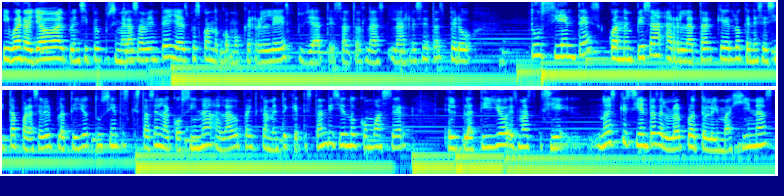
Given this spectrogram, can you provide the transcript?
Y bueno, yo al principio pues si me las aventé, ya después cuando como que relees pues ya te saltas las, las recetas, pero tú sientes, cuando empieza a relatar qué es lo que necesita para hacer el platillo, tú sientes que estás en la cocina al lado prácticamente, que te están diciendo cómo hacer el platillo. Es más, si, no es que sientas el olor, pero te lo imaginas.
